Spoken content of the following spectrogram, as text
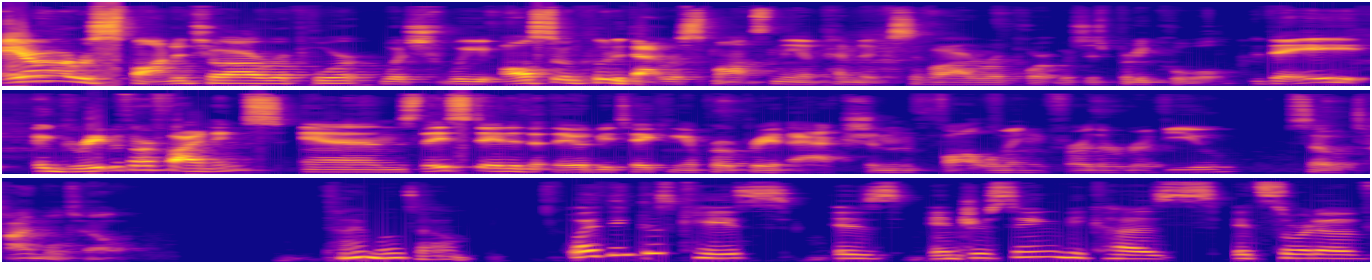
ARR responded to our report, which we also included that response in the appendix of our report, which is pretty cool. They agreed with our findings and they stated that they would be taking appropriate action following further review. So time will tell. Time will tell. Well, I think this case is interesting because it's sort of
